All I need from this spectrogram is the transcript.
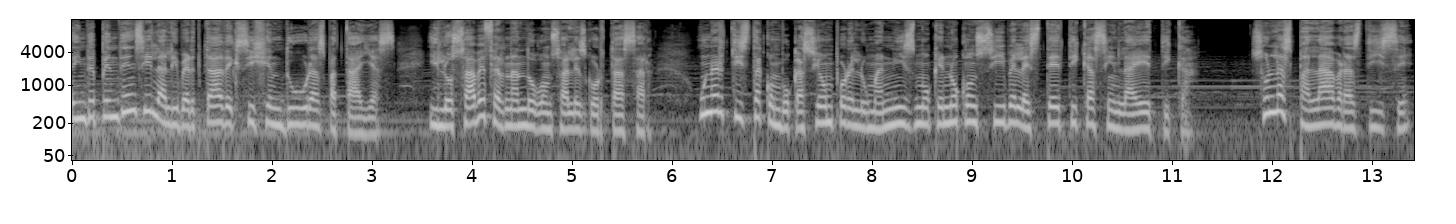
independencia y la libertad exigen duras batallas, y lo sabe Fernando González Gortázar, un artista con vocación por el humanismo que no concibe la estética sin la ética. Son las palabras, dice,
